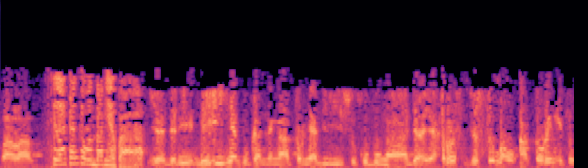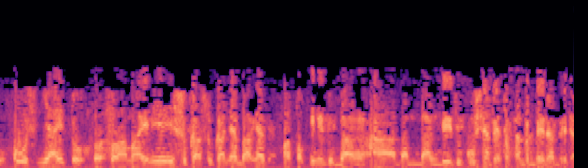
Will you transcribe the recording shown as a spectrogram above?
malam. Silakan komentarnya Pak. Iya, jadi BI-nya bukan yang ngaturnya di suku bunga aja ya. Terus justru mau aturin itu kursnya itu. Selama ini suka-sukanya banknya patokin itu bank A dan bank B itu kursnya betasan berbeda-beda.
